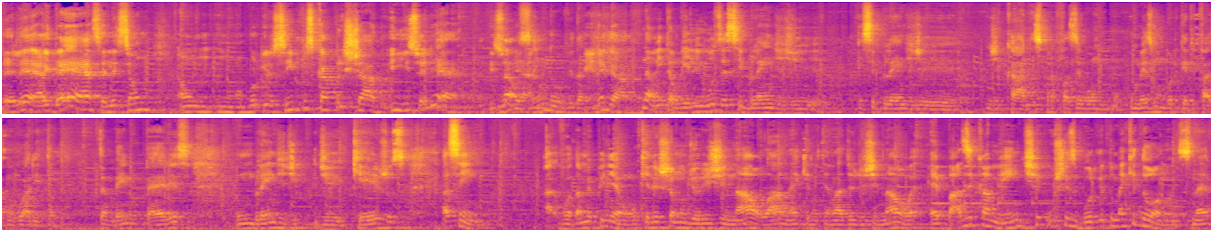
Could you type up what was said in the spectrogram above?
Ele é, a ideia é essa, ele ser um, é um, um hambúrguer simples, caprichado. E isso ele é. Isso Não, ele é. sem dúvida. É inegável. Não, então, ele usa esse blend de esse blend de, de carnes para fazer o, o mesmo hambúrguer que ele faz no Guarita, também no Pérez, um blend de, de queijos. Assim, vou dar minha opinião. O que eles chamam de original lá, né, que não tem nada de original, é, é basicamente o cheeseburger do McDonald's, né,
